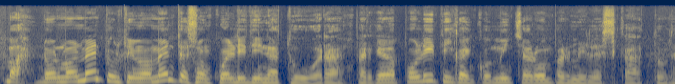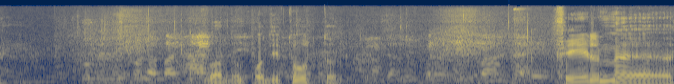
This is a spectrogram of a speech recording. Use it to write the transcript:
Ma normalmente ultimamente sono quelli di natura, perché la politica incomincia a rompermi le scatole. Guardo un po' di tutto. Film,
